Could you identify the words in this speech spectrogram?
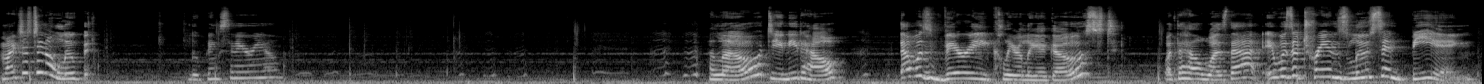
Am I just in a loop looping scenario? Hello? Do you need help? That was very clearly a ghost. What the hell was that? It was a translucent being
